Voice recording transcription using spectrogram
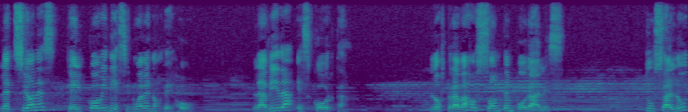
Lecciones que el COVID-19 nos dejó. La vida es corta. Los trabajos son temporales. Tu salud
